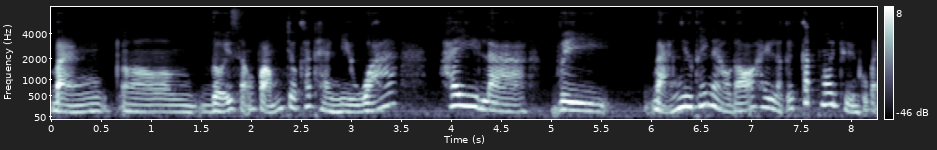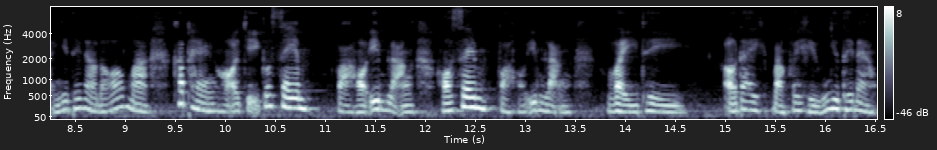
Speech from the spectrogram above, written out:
bạn uh, gửi sản phẩm cho khách hàng nhiều quá hay là vì bạn như thế nào đó hay là cái cách nói chuyện của bạn như thế nào đó mà khách hàng họ chỉ có xem và họ im lặng họ xem và họ im lặng. Vậy thì ở đây bạn phải hiểu như thế nào?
